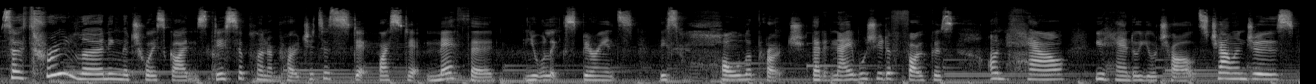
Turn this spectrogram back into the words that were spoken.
So, through learning the choice guidance discipline approach, it's a step by step method, you will experience this whole approach that enables you to focus on how you handle your child's challenges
